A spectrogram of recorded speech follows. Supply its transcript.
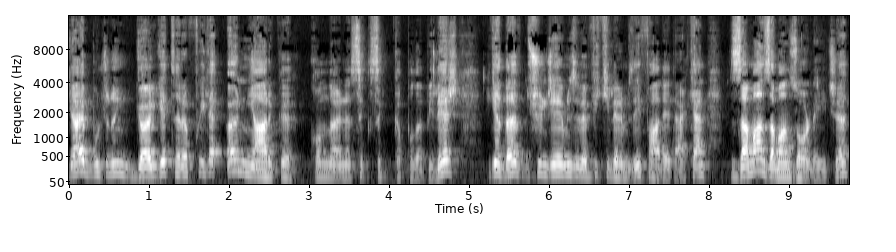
Yay burcunun gölge tarafıyla ön yargı konularına sık sık kapılabilir ya da düşüncelerimizi ve fikirlerimizi ifade ederken zaman zaman zorlayıcı,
